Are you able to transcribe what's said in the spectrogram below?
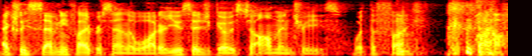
Actually, 75% of the water usage goes to almond trees. What the fuck? Mm. wow.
